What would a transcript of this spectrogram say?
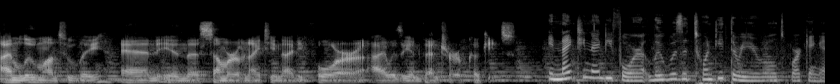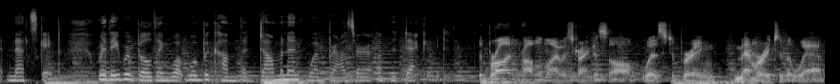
I'm Lou Montulli, and in the summer of 1994, I was the inventor of cookies. In 1994, Lou was a 23 year old working at Netscape, where they were building what would become the dominant web browser of the decade. The broad problem I was trying to solve was to bring memory to the web.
